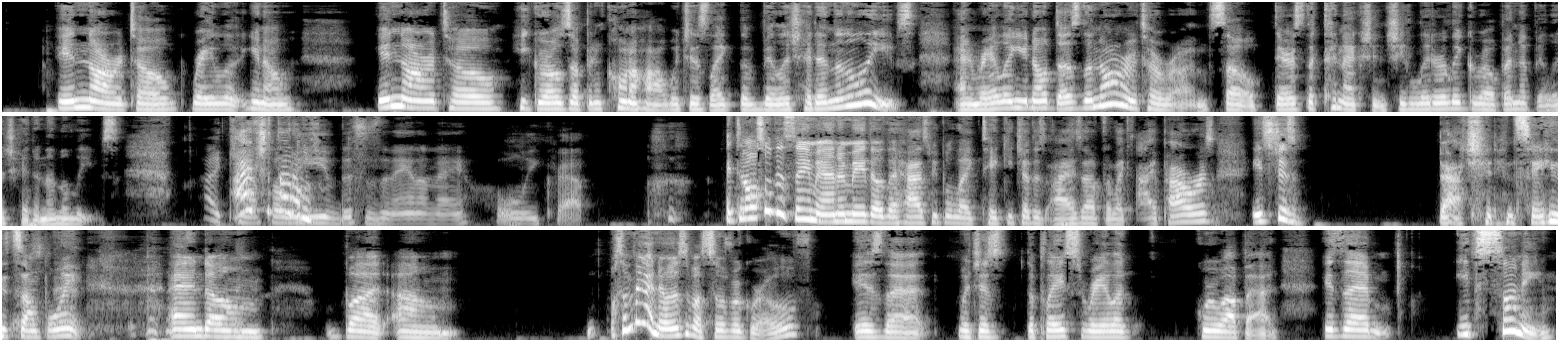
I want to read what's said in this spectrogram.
in Naruto, Rayla, you know, in Naruto, he grows up in Konoha, which is like the village hidden in the leaves. And Rayla, you know, does the Naruto run. So there's the connection. She literally grew up in a village hidden in the leaves. I can't I believe was... this is an anime. Holy crap. it's also the same anime though that has people like take each other's eyes out for like eye powers. It's just batshit insane at That's some point. and um but um something I noticed about Silver Grove is that, which is the place Rayla grew up at, is that it's sunny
